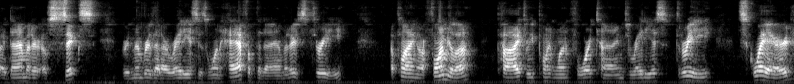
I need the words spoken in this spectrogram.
a diameter of 6 Remember that our radius is one half of the diameter, it's 3. Applying our formula, pi 3.14 times radius 3 squared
